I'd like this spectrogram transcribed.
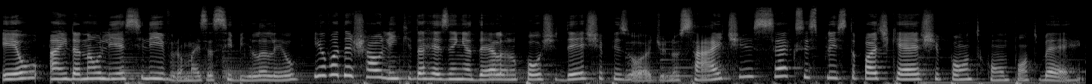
Eu ainda não li esse livro, mas a Sibila leu, e eu vou deixar o link da resenha dela no post deste episódio no site sexoexplicitopodcast.com.br.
